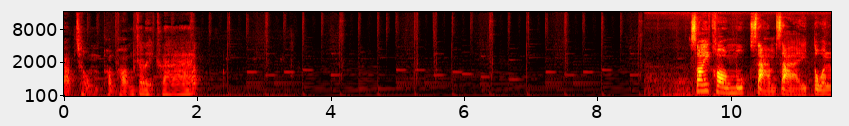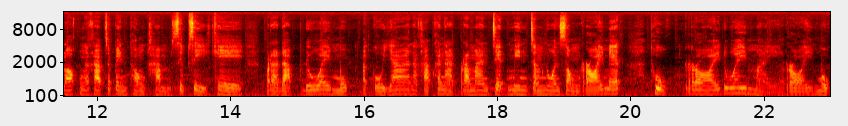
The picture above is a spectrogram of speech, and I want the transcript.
รับชมพร้อมๆกันเลยครับสร้อยคอมุก 3 สายตัวล็อกนะครับ จะเป็นทองคำ 14K ประดับด้วยมุกอโกย่านะครับ ขนาดประมาณ 7 มิลจำนวน 200 เม็ดถูกร้อยด้วยไหมร้อยมุก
